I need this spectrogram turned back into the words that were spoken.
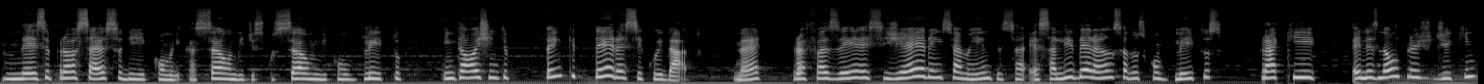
nesse processo de comunicação, de discussão, de conflito. Então a gente tem que ter esse cuidado, né, para fazer esse gerenciamento, essa, essa liderança dos conflitos, para que eles não prejudiquem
